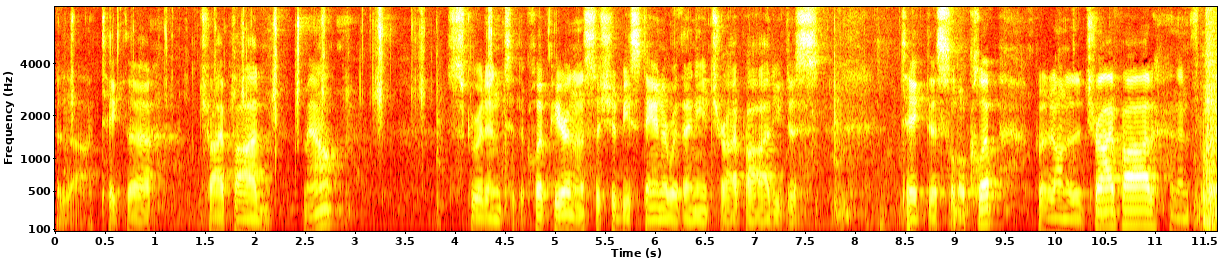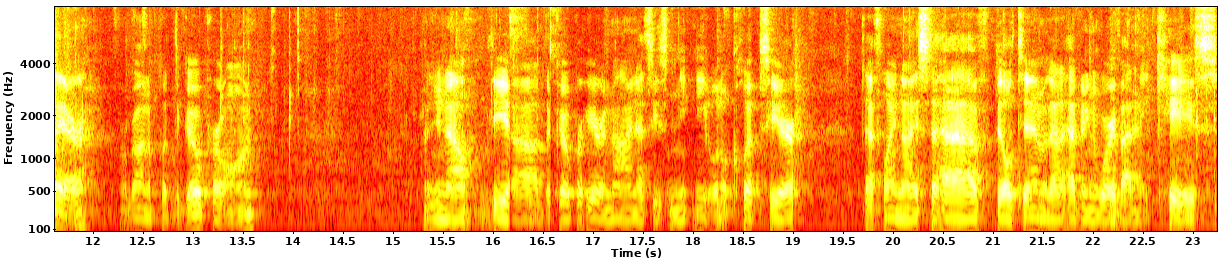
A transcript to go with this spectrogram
But, uh, take the tripod mount, screw it into the clip here and this should be standard with any tripod. You just take this little clip put it onto the tripod and then from there we're going to put the GoPro on. And you know the uh, the GoPro Hero 9 has these neat, neat little clips here. Definitely nice to have built in without having to worry about any case.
